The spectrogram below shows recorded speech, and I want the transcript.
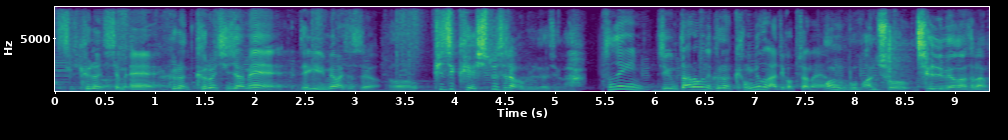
시- 그런 시점에 예, 그런 그런 시점에 되게 유명하셨어요. 어, 피지크의 시조새라고 불려요 제가. 선생님 지금 따라오는 그런 경력은 아직 없잖아요. 아니 뭐 많죠. 제일 유명한 사람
